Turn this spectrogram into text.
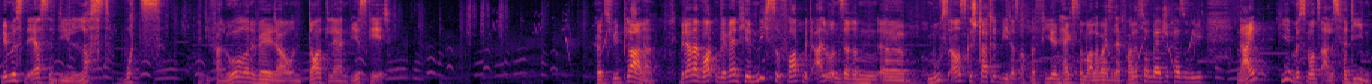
Wir müssen erst in die Lost Woods, in die verlorene Wälder und dort lernen, wie es geht. Hört sich wie ein Plan an. Mit anderen Worten, wir werden hier nicht sofort mit all unseren äh, Moves ausgestattet, wie das auch bei vielen Hacks normalerweise der Fall ist von Banjo-Kazooie. Nein, hier müssen wir uns alles verdienen.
